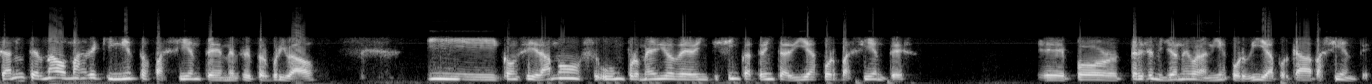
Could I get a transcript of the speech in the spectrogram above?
se han internado más de 500 pacientes en el sector privado y consideramos un promedio de 25 a 30 días por pacientes, eh, por 13 millones de guaraníes por día por cada paciente.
